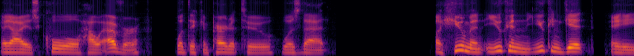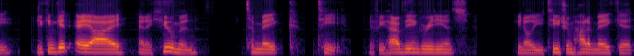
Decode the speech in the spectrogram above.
AI is cool. However, what they compared it to was that a human you can you can get a you can get AI and a human to make tea. If you have the ingredients, you know, you teach them how to make it,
